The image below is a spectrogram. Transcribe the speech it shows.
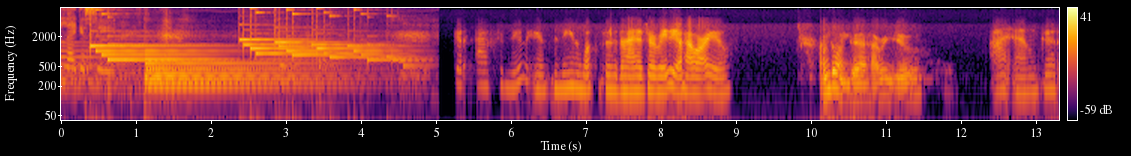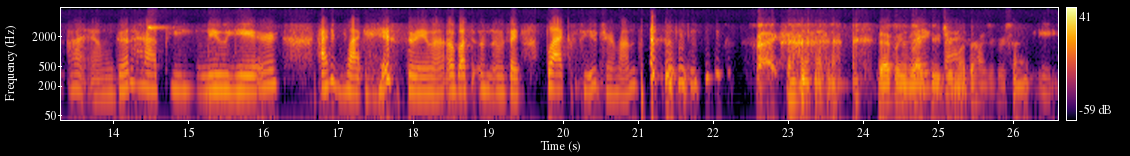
Legacy. Good afternoon, Anthony, and welcome to Danaya Azure Radio. How are you? I'm doing good. How are you? I am good. I am good. Happy New Year. Happy Black History Month. Oh, bless, let me say Black Future Month. Facts. Definitely Black Future. Month, 100%.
